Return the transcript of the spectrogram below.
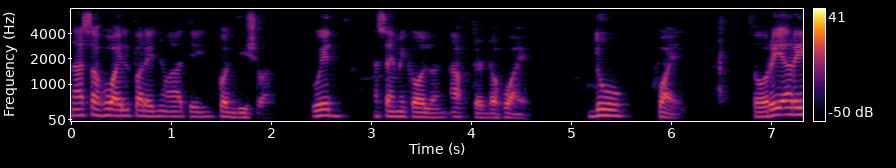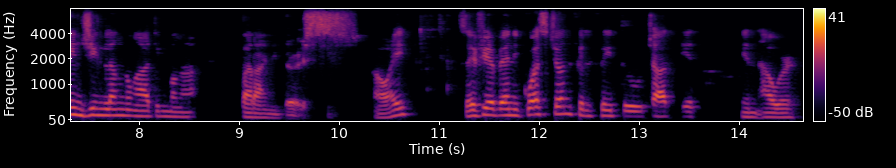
nasa while pa rin yung ating condition with a semicolon after the while. Do while. So, rearranging lang ng ating mga parameters. Okay? So, if you have any question, feel free to chat it in our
